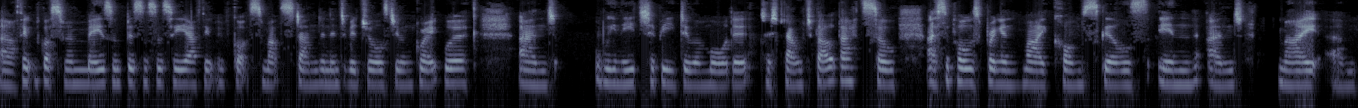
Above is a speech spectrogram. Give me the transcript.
Uh, I think we've got some amazing businesses here. I think we've got some outstanding individuals doing great work, and we need to be doing more to, to shout about that. So I suppose bringing my com skills in and my um,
